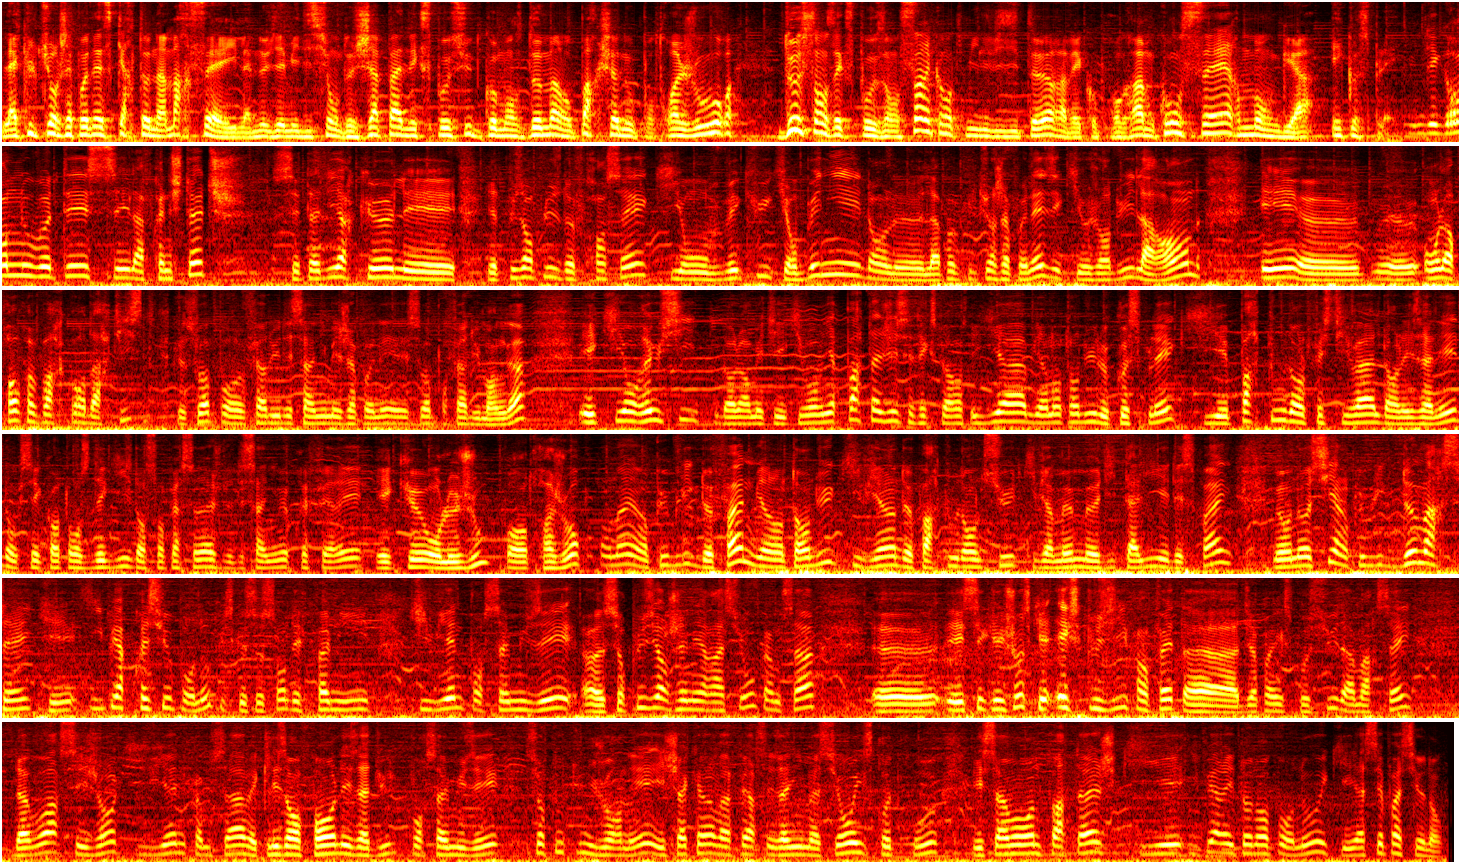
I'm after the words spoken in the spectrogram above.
La culture japonaise cartonne à Marseille. La 9 édition de Japan Expo Sud commence demain au Parc Chano pour 3 jours. 200 exposants, 50 000 visiteurs avec au programme concerts, manga et cosplay. Une des grandes nouveautés, c'est la French Touch. C'est-à-dire que les... il y a de plus en plus de Français qui ont vécu, qui ont baigné dans la pop culture japonaise et qui aujourd'hui la rendent et euh, euh, ont leur propre parcours d'artiste, que ce soit pour faire du dessin animé japonais, soit pour faire du manga, et qui ont réussi dans leur métier, qui vont venir partager cette expérience. Il y a bien entendu le cosplay qui est partout dans le festival, dans les allées, donc c'est quand on se déguise dans son personnage de dessin animé préféré et qu'on le joue pendant trois jours. On a un public de fans bien entendu qui vient de partout dans le sud, qui vient même d'Italie et d'Espagne, mais on a aussi un public de Marseille qui est hyper précieux pour nous puisque ce sont des familles qui viennent pour s'amuser euh, sur plusieurs générations comme ça. Euh, et c'est quelque chose qui est exclusif en fait à Japan Expo Sud à Marseille d'avoir ces gens qui viennent comme ça avec les enfants, les adultes pour s'amuser sur toute une journée et chacun va faire ses animations, ils se retrouvent et c'est un moment de partage qui est hyper étonnant pour nous et qui est assez passionnant.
